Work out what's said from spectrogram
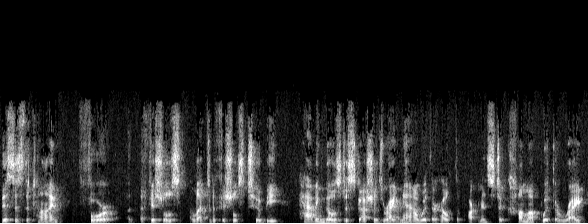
this is the time for officials, elected officials, to be having those discussions right now with their health departments to come up with the right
